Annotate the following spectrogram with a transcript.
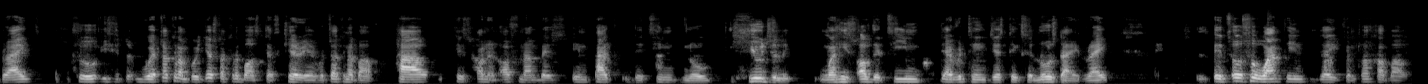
right? So if you, we're talking about, we're just talking about Steph Curry, and we're talking about how his on and off numbers impact the team, you know, hugely. When he's off the team, everything just takes a nosedive, right? It's also one thing that you can talk about,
